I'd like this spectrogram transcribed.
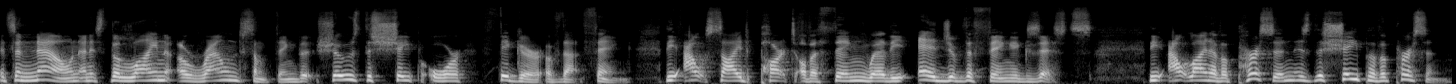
It's a noun, and it's the line around something that shows the shape or figure of that thing. The outside part of a thing where the edge of the thing exists. The outline of a person is the shape of a person.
